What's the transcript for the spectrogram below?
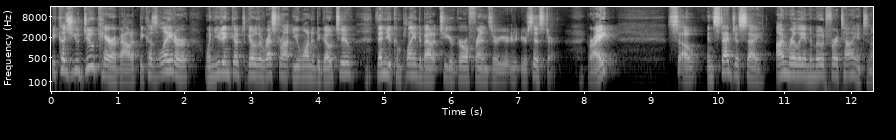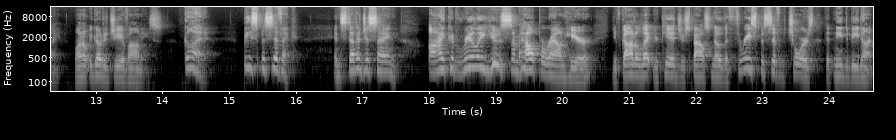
Because you do care about it. Because later, when you didn't get to go to the restaurant you wanted to go to, then you complained about it to your girlfriends or your, your sister, right? So instead, just say, I'm really in the mood for Italian tonight. Why don't we go to Giovanni's? Good. Be specific. Instead of just saying, I could really use some help around here, you've got to let your kids, your spouse know the three specific chores that need to be done.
